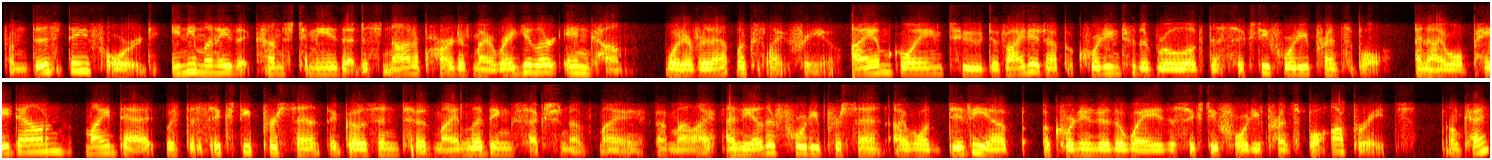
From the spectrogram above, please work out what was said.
from this day forward, any money that comes to me that is not a part of my regular income, whatever that looks like for you, I am going to divide it up according to the rule of the 60 40 principle. And I will pay down my debt with the 60% that goes into my living section of my, of my life. And the other 40% I will divvy up according to the way the 60 40 principle operates. Okay?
